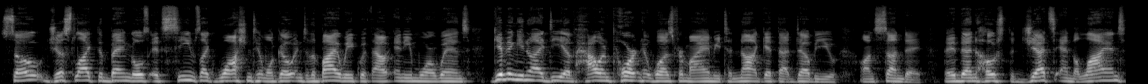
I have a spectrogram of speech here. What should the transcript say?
So, just like the Bengals, it seems like Washington will go into the bye week without any more wins, giving you an idea of how important it was for Miami to not get that W on Sunday. They then host the Jets and the Lions.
